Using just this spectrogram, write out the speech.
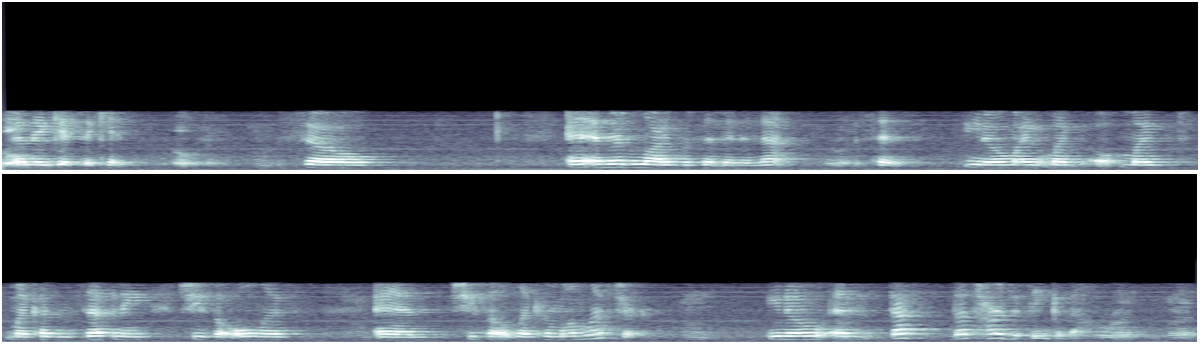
Oh. and they get the kids. Okay, So, and, and there's a lot of resentment in that. right, since you know my my my my cousin Stephanie, she's the oldest, and she felt like her mom left her. mm, You know, and that's that's hard to think about. right, right,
